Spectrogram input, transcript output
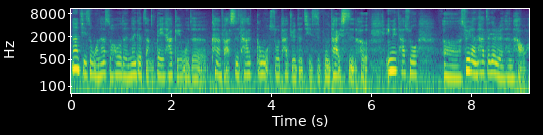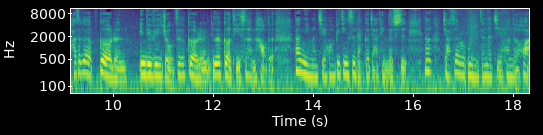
那其实我那时候的那个长辈，他给我的看法是，他跟我说，他觉得其实不太适合，因为他说，呃，虽然他这个人很好，他这个个人。Individual 这个个人就是个体是很好的，但你们结婚毕竟是两个家庭的事。那假设如果你真的结婚的话，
